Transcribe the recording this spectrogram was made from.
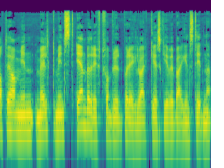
at de har min meldt minst én bedrift for brudd på regelverket, skriver Bergens Tidende.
